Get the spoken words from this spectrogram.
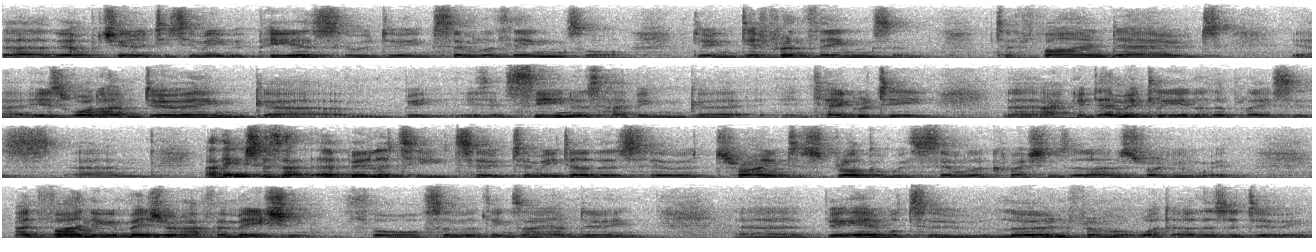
uh, the opportunity to meet with peers who are doing similar things or doing different things and to find out uh, is what I'm doing, um, be, is it seen as having uh, integrity uh, academically in other places? Um, I think it's just that ability to, to meet others who are trying to struggle with similar questions that I'm struggling with. And finding a measure of affirmation for some of the things I am doing, uh, being able to learn from what others are doing.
